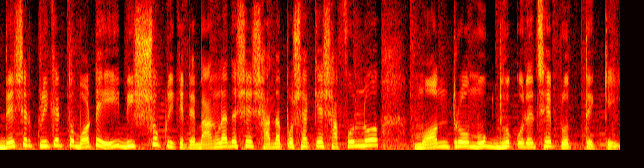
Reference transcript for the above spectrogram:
দেশের ক্রিকেট তো বটেই, বিশ্ব ক্রিকেটে বাংলাদেশের সাদা পোশাকে সাফল্য মন্ত্রমুগ্ধ করেছে প্রত্যেককেই।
